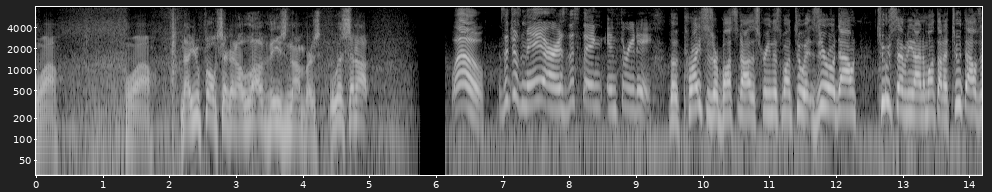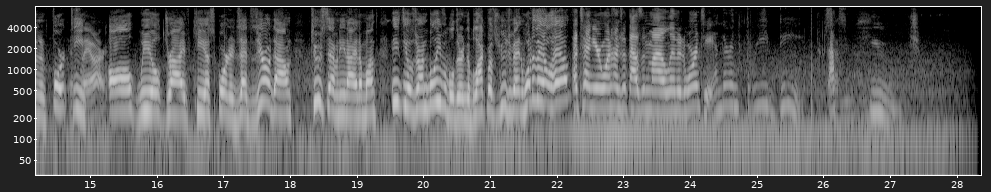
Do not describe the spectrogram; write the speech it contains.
Wow. Wow. Now you folks are going to love these numbers. Listen up. Whoa, is it just me or is this thing in 3D? The prices are busting out of the screen this month too at zero down, 279 a month on a 2014 Yes, all-wheel drive Kia Sportage. That's zero down, 279 a month. These deals are unbelievable during the Blockbuster Huge event. What do they all have? A 10 year, 100,000 mile limited warranty, and they're in 3D. That's huge.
